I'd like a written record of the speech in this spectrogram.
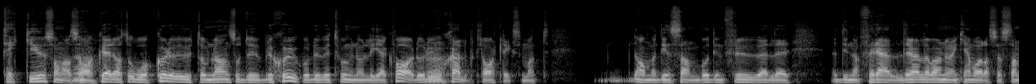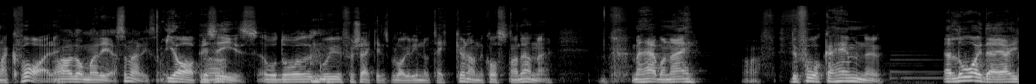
täcker ju sådana saker. Att åker du utomlands och du blir sjuk och du är tvungen att ligga kvar, då är det ju självklart liksom att ja, men din sambo, din fru eller dina föräldrar eller vad det nu kan vara ska stanna kvar. Ja, de man reser med liksom. Ja, precis. Och då går ju försäkringsbolaget in och täcker den kostnaden. Men här bara nej, du får åka hem nu. Jag låg där, jag,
